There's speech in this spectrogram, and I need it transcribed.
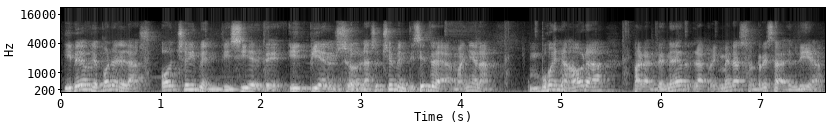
y veo que pone las 8 y 27 y pienso, las 8 y 27 de la mañana, buena hora para tener la primera sonrisa del día.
